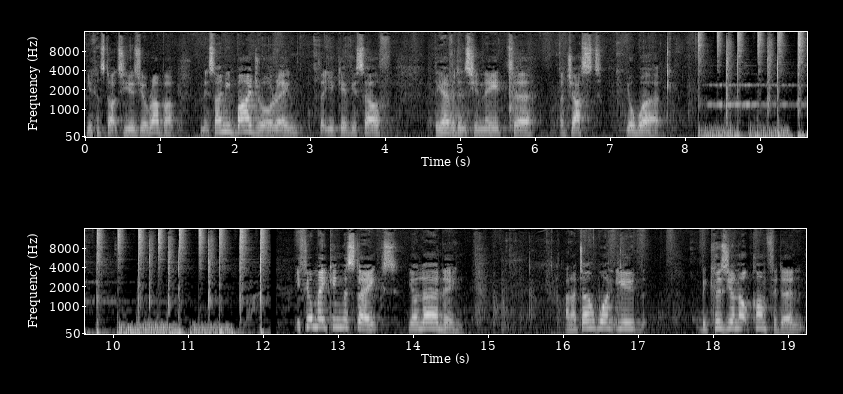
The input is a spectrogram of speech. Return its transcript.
you can start to use your rubber. And it's only by drawing that you give yourself the evidence you need to adjust your work. If you're making mistakes, you're learning. And I don't want you, because you're not confident,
